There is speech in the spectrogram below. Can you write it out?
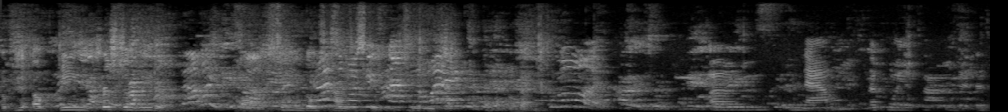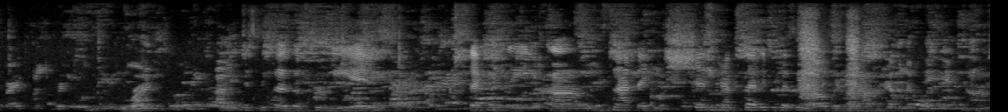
Of, of being a Christian leader, uh, saying those kinds of statements. What do you think of that? Um, now, a point in time that that's very controversial. Right. Um, just because of who he is. Secondly, um, it's not that he shouldn't have said it because he's always allowed to have an opinion. Um,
